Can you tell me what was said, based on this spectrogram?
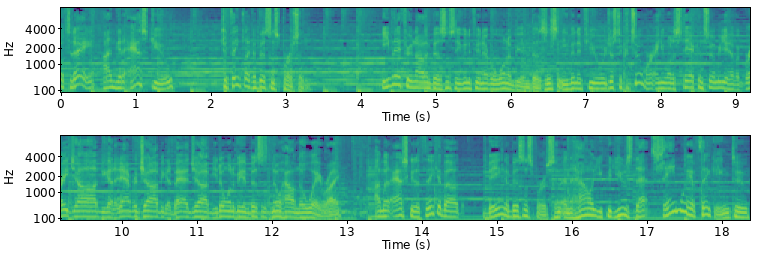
So today, I'm going to ask you to think like a business person. Even if you're not in business, even if you never want to be in business, even if you are just a consumer and you want to stay a consumer, you have a great job, you got an average job, you got a bad job, you don't want to be in business, no how, no way, right? I'm going to ask you to think about being a business person and how you could use that same way of thinking to,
